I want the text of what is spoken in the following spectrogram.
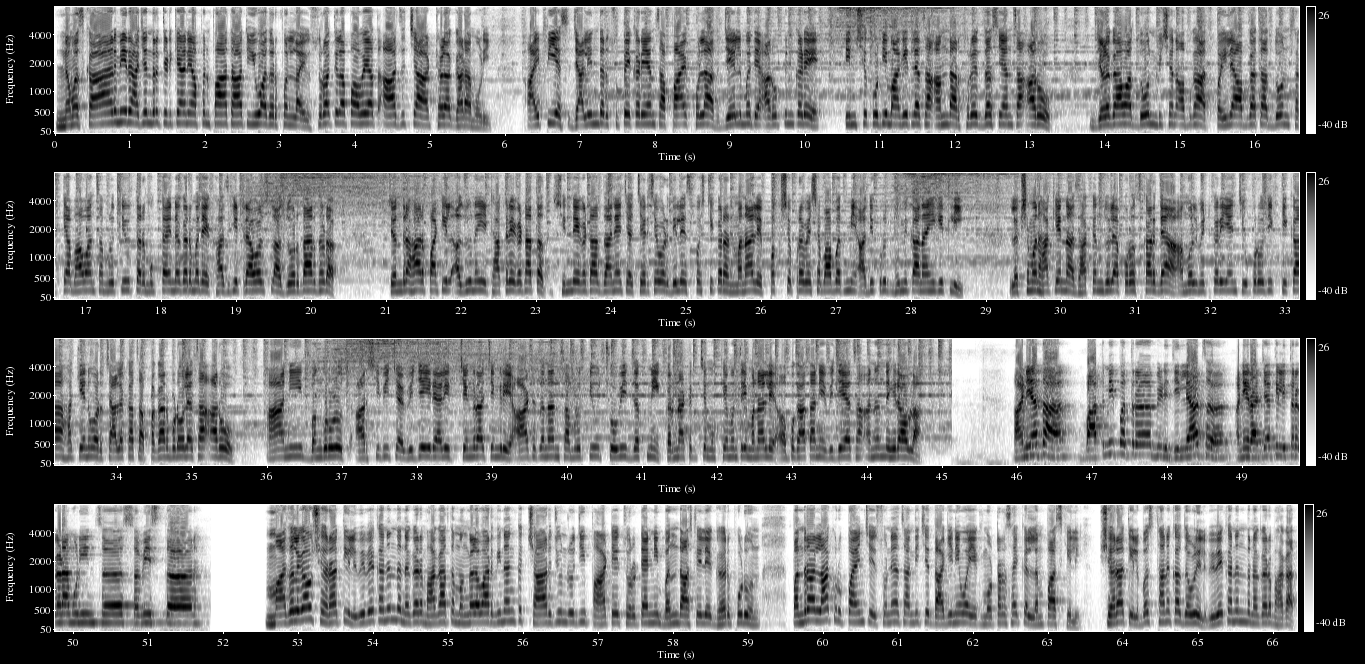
नमस्कार मी राजेंद्र तिडके आणि आपण पाहत आहात युवा दर्पण लाईव्ह सुरुवातीला पाहूयात आजच्या ठळक घडामोडी. I P S Jalindar Supekar यांचा पाय खोलात. जेलमध्ये आरोपींकडे तीनशे कोटी मागितल्याचा आमदार सुरेश दस यांचा आरोप. जळगावात दोन भीषण अपघात. पहिल्या अपघातात दोन सख्या भावांचा मृत्यू तर मुक्ताईनगरमध्ये खासगी ट्रॅव्हल्सला जोरदार धडक. चंद्रहार पाटील अजूनही ठाकरे गटातच. शिंदे गटात जाण्याच्या चर्चेवर दिले स्पष्टीकरण म्हणाले पक्ष प्रवेशाबाबत मी अधिकृत भूमिका नाही घेतली. लक्ष्मण हाकेंना झाकणझुल्या पुरस्कार द्या. अमोल मिटकरी यांची उपरोधिक टीका हाकेंवर चालकाचा पगार बुडवल्याचा आरोप. आणि बंगळुरूत आर सी बीच्या विजयी रॅलीत चेंगराचेंगरी आठ जणांचा मृत्यू चोवीस जखमी. कर्नाटकचे मुख्यमंत्री म्हणाले अपघाताने विजयाचा आनंद हिरावला. आणि आता बातमीपत्र बीड जिल्ह्याचं आणि राज्यातील इतर घडामोडींचं सविस्तर. माजलगाव शहरातील विवेकानंद नगर भागात मंगळवार दिनांक चार जून रोजी पहाटे चोरट्यांनी बंद असलेले घर फोडून पंधरा लाख रुपयांचे सोन्या चांदीचे दागिने व एक मोटारसायकल लंपास केली. शहरातील बसस्थानकाजवळील विवेकानंद नगर भागात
